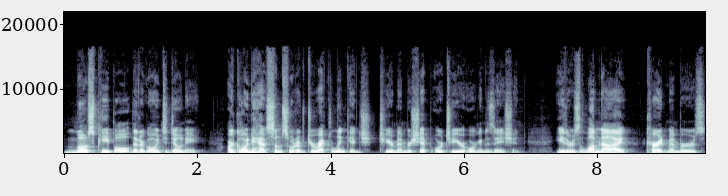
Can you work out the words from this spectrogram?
most people that are going to donate are going to have some sort of direct linkage to your membership or to your organization, either as alumni, current members,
